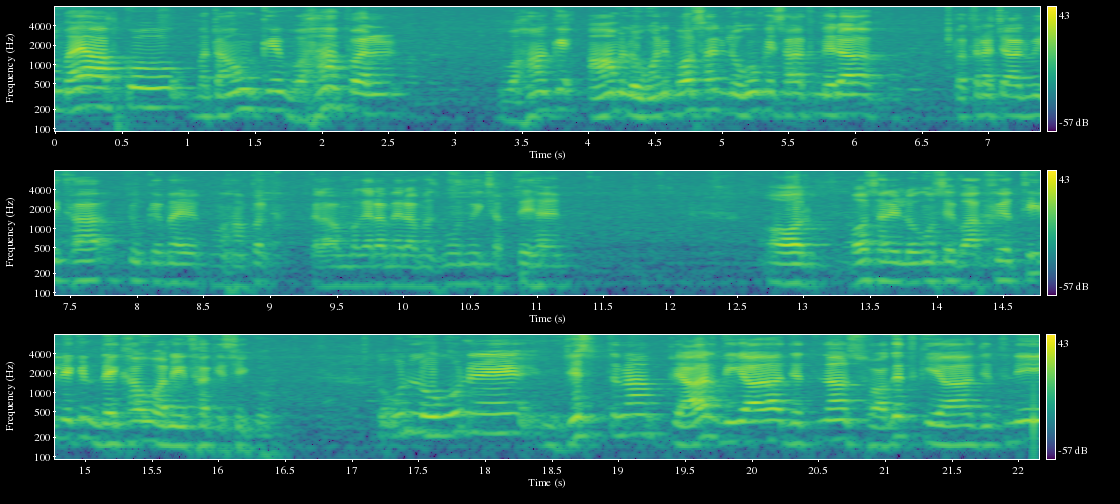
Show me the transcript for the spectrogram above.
तो मैं आपको बताऊँ कि वहाँ पर, वहाँ के आम लोगों ने, बहुत सारे लोगों के साथ मेरा पत्राचार भी था, क्योंकि मैं वहाँ पर कलाम वगैरह मेरा मजमून भी छपते हैं। और बहुत सारे लोगों से वाकफियत थी, लेकिन देखा हुआ नहीं था किसी को। तो उन लोगों ने जितना प्यार दिया, जितना स्वागत किया, जितनी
